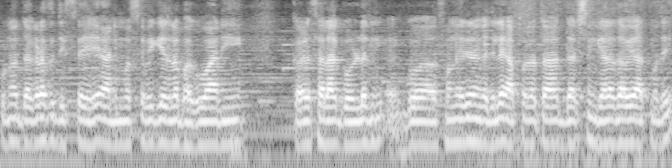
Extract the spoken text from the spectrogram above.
पूर्ण दगडाचं दिसतंय हे आणि मस्तपैकी याला भगवानी कळसाला गोल्डन गो सोनेरी रंग दिले आपण आता दर्शन घ्यायला जाऊया आतमध्ये.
